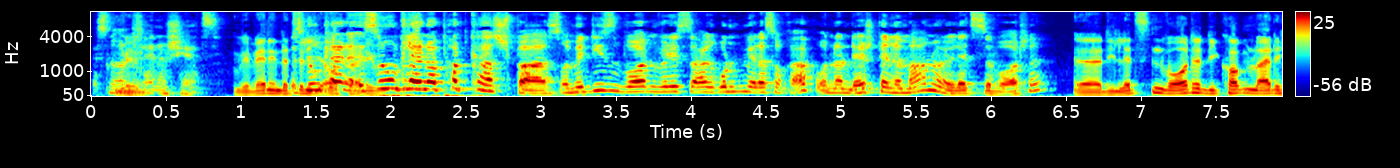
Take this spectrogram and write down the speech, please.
ist nur ein Wir- kleiner Scherz. Wir werden ihn Ist nur natürlich ein kleiner, auch ist nur ein kleiner Podcast-Spaß. Und mit diesen Worten würde ich sagen, runden wir das auch ab. Und an der Stelle, Manuel, letzte Worte. äh, die letzten Worte, die kommen leider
